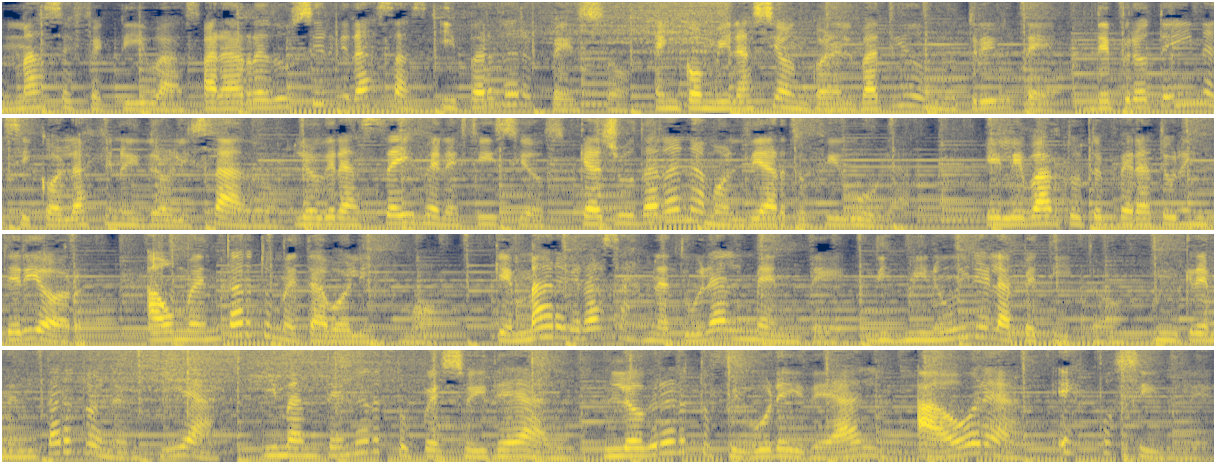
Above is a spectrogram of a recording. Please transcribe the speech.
más efectivas para reducir grasas y perder peso. En combinación con el batido Nutrirte de proteínas y colágeno hidrolizado, logras seis beneficios que ayudarán a moldear tu figura elevar tu temperatura interior, aumentar tu metabolismo, quemar grasas naturalmente, disminuir el apetito, incrementar tu energía y mantener tu peso ideal. Lograr tu figura ideal ahora es posible.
